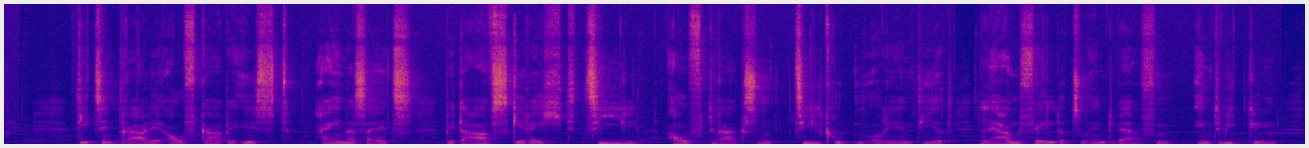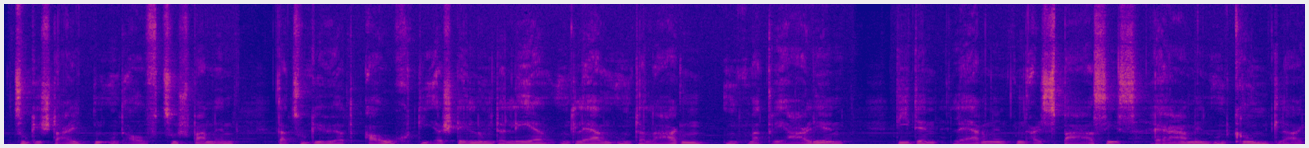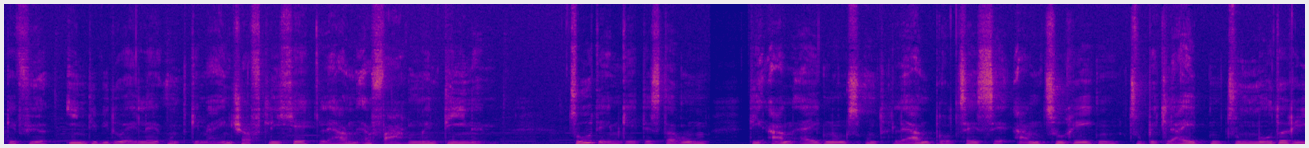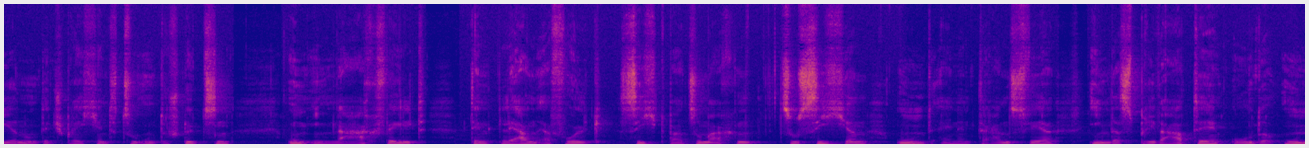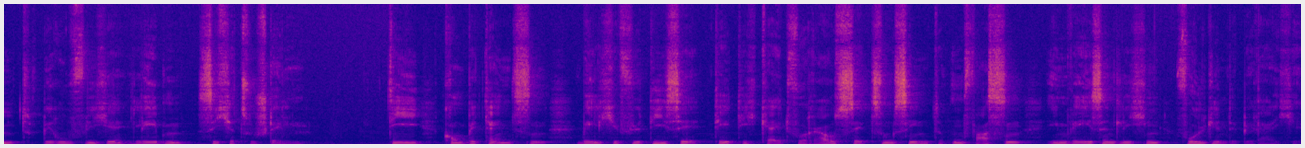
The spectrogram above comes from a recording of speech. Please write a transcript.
Die zentrale Aufgabe ist einerseits bedarfsgerecht, ziel-, auftrags- und zielgruppenorientiert Lernfelder zu entwerfen, entwickeln, zu gestalten und aufzuspannen. Dazu gehört auch die Erstellung der Lehr- und Lernunterlagen und Materialien, die den Lernenden als Basis, Rahmen und Grundlage für individuelle und gemeinschaftliche Lernerfahrungen dienen. Zudem geht es darum, die Aneignungs- und Lernprozesse anzuregen, zu begleiten, zu moderieren und entsprechend zu unterstützen, um im Nachfeld den Lernerfolg sichtbar zu machen, zu sichern und einen Transfer in das private oder und berufliche Leben sicherzustellen. Die Kompetenzen, welche für diese Tätigkeit Voraussetzung sind, umfassen im Wesentlichen folgende Bereiche.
